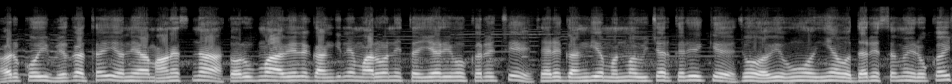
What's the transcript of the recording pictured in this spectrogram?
હર કોઈ ભેગા થઈ અને આ માણસના સ્વરૂપમાં આવેલી ગાંગીને મારવાની તૈયારીઓ કરે છે. ત્યારે ગાંગીએ મનમાં વિચાર કર્યો કે જો હવે હું અહીંયા વધારે સમય રોકાઈશ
